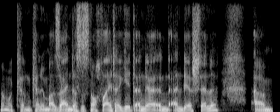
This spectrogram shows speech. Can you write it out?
ne, man kann, kann immer sein, dass es noch weitergeht an der, an, an der Stelle. Ähm,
